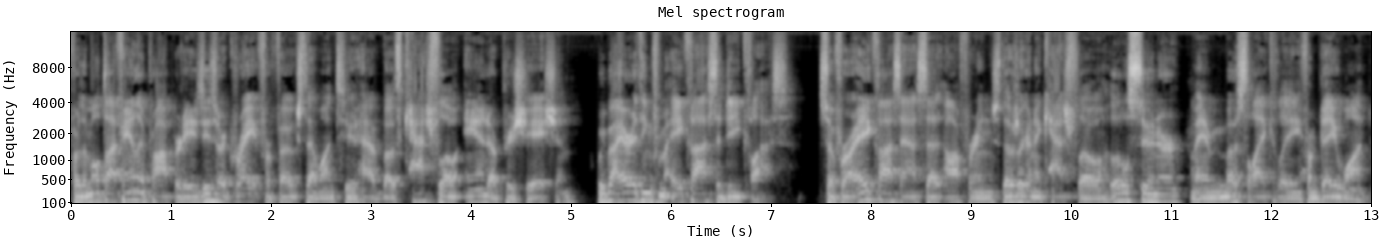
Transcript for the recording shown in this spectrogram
For the multifamily properties, these are great for folks that want to have both cash flow and appreciation. We buy everything from A class to D class. So for our A class asset offerings, those are going to cash flow a little sooner and most likely from day one.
